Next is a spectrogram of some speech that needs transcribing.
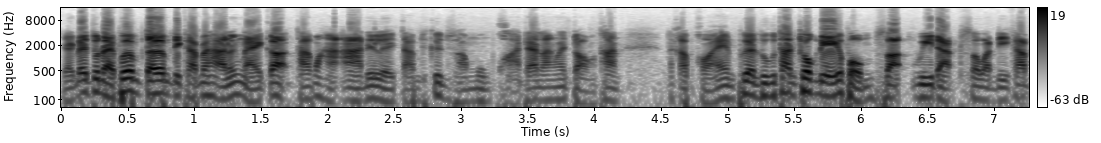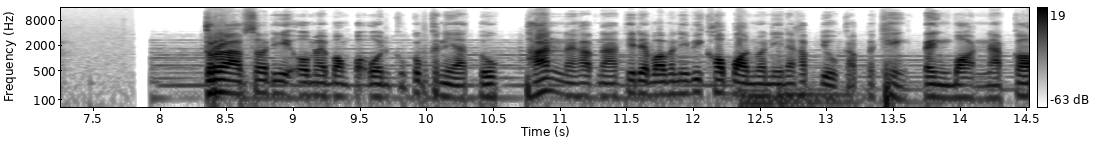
อยากได้ตัวไหนเพิ่มเติมติดขัดปัญหาเรื่องไหนก็ทักมาหาอาได้เลยตามที่ขึ้นอยู่ทางมุมขวาด้านล่างหน้าจอของท่านนะครับขอให้เพื่อนทุกท่านโชคดีครับผมสวีดัตสวัสดีครับ กราบสวัสดีโอแมบองปะโอนกุ๊บกุ๊บขเนียทุกท่านนะครับนะที่เด็ดบอลวันนี้วิเคราะห์บอลวันนี้นะครับอยู่กับตะเข่งเต็งบอลนะครับก็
